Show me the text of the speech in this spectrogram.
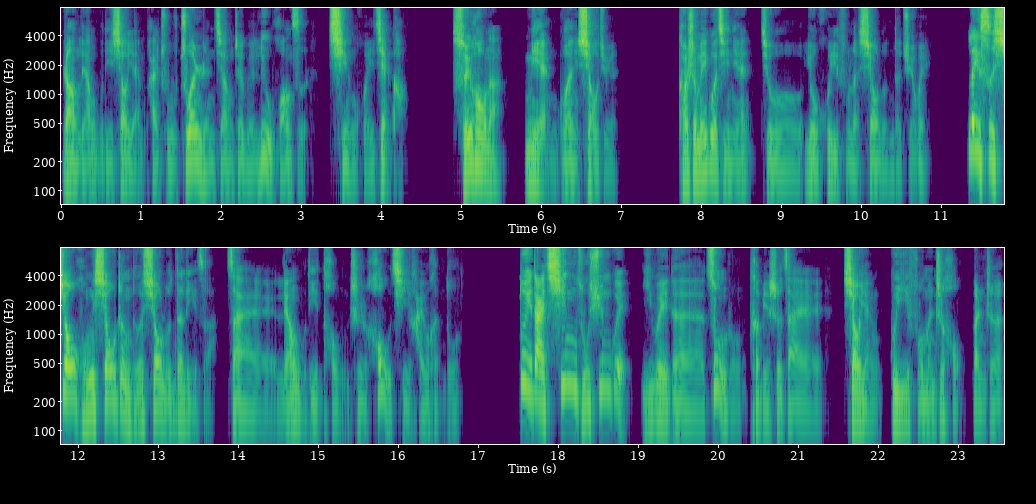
让梁武帝萧衍派出专人将这位六皇子请回健康。随后呢，免官削爵，可是没过几年，就又恢复了萧伦的爵位。类似萧红、萧正德、萧伦的例子，在梁武帝统治后期还有很多。对待亲族勋贵一味的纵容，特别是在萧衍皈依佛门之后，本着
